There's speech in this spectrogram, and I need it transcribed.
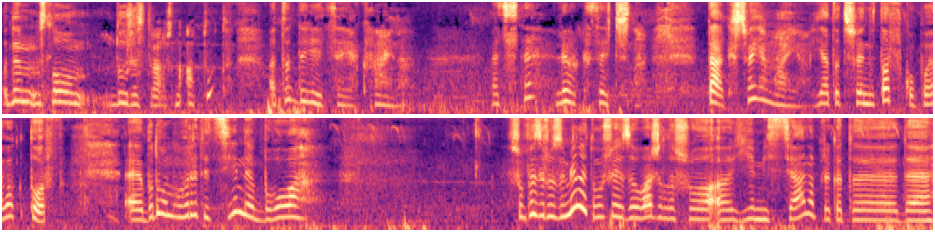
Одним словом, дуже страшно. А тут, а тут дивіться, як файно. Бачите, люксично. Так, що я маю? Я тут щойно торф купила, торф. Е, Буду вам говорити ціни, бо щоб ви зрозуміли, тому що я зауважила, що е, є місця, наприклад, е, де,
